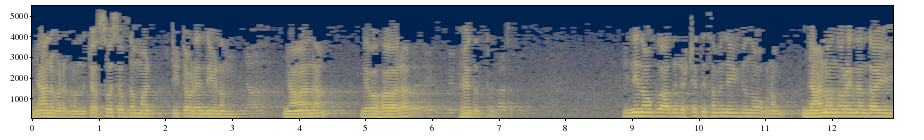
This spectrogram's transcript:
ജ്ഞാനം. എടുക്കണം എന്നിട്ട് അസ്വശബ്ദം മാറ്റിയിട്ട് അവിടെ എന്ത് ചെയ്യണം? ജ്ഞാന. വ്യവഹാര ഹേതുത്വം. പ്രകാശത്തിൽ ഇനി നോക്കുക അത് ലക്ഷ്യത്തെ സമന്വയിക്കുന്നു നോക്കണം. ജ്ഞാനം എന്ന് പറയുന്നത് എന്തായി?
